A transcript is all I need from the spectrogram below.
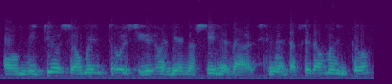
omitió ese aumento y siguió vendiendo sin el, sin el tercer aumento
